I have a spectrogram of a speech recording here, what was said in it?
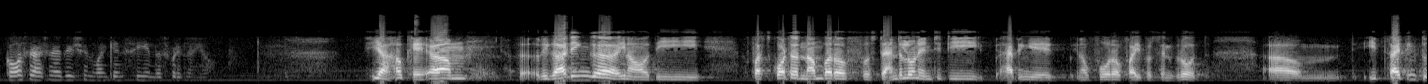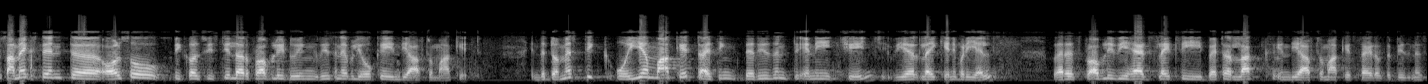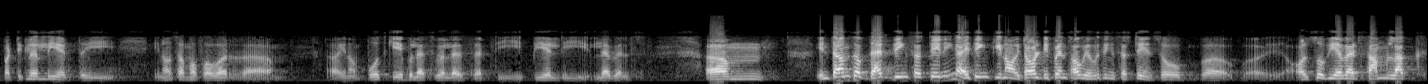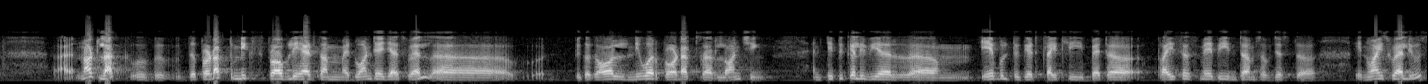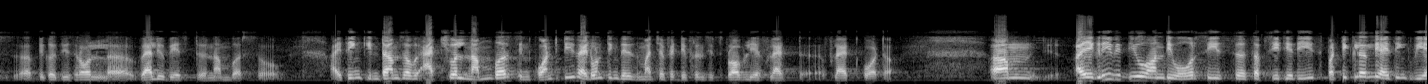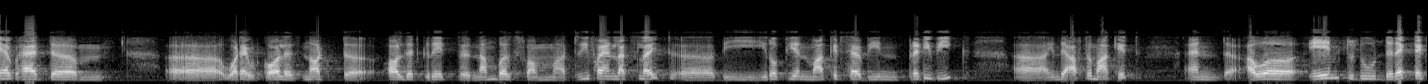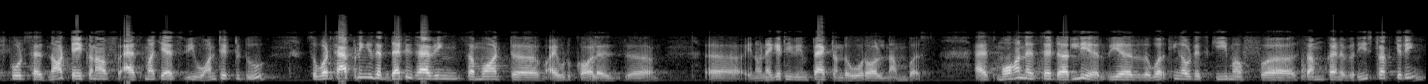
cost rationalization one can see in this particular year? Yeah, okay. Um, uh, regarding, uh, you know, the first quarter number of standalone entity having a, you know, 4 or 5% growth, um, it's, I think, to some extent uh, also because we still are probably doing reasonably okay in the aftermarket. In the domestic OEM market, I think there isn't any change. We are like anybody else whereas probably we had slightly better luck in the aftermarket side of the business, particularly at the, you know, some of our, um, uh, you know, both cable as well as at the PLD levels. Um, in terms of that being sustaining, I think, you know, it all depends how everything is sustained. So, uh, also we have had some luck, uh, not luck, the product mix probably had some advantage as well, uh, because all newer products are launching and typically we are um, able to get slightly better prices maybe in terms of just the invoice values uh, because these are all uh, value-based uh, numbers. So I think in terms of actual numbers in quantities, I don't think there is much of a difference. It's probably a flat, uh, flat quarter. Um, I agree with you on the overseas uh, subsidiaries. Particularly, I think we have had um, uh, what I would call as not uh, all that great uh, numbers from uh, Trifa and Luxlite. Uh, the European markets have been pretty weak uh, in the aftermarket and uh, our aim to do direct exports has not taken off as much as we wanted to do. So what's happening is that that is having somewhat, uh, I would call as, uh, uh, you know, negative impact on the overall numbers. As Mohan has said earlier, we are working out a scheme of uh, some kind of restructuring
